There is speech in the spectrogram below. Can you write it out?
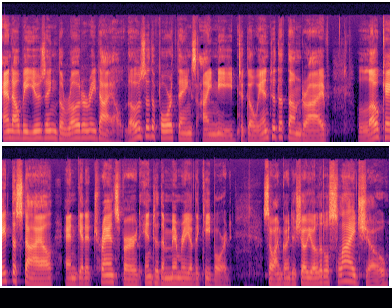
and I'll be using the rotary dial. Those are the four things I need to go into the thumb drive locate the style, and get it transferred into the memory of the keyboard. So I'm going to show you a little slideshow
